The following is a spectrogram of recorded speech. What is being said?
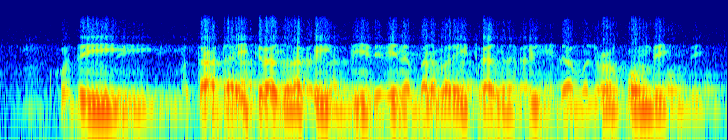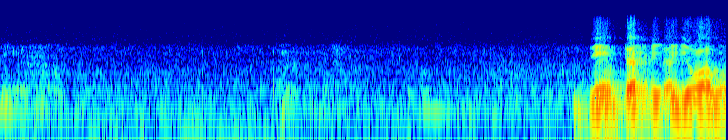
خو دوی په تا دا اعتراضونه کوي دوی د دې نه بره بره اعتراضونه کړي دي دا ملعون قوم دی دیم تحقیقی جوابو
